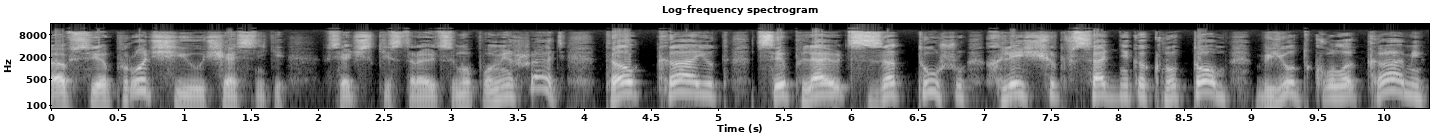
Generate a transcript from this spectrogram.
А все прочие участники всячески стараются ему помешать, толкают, цепляются за тушу, хлещут всадника кнутом, бьют кулаками.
